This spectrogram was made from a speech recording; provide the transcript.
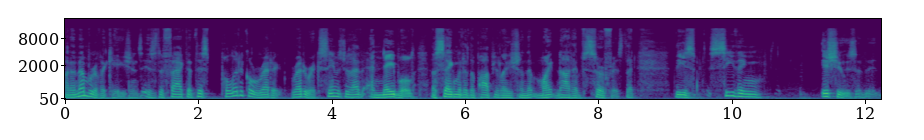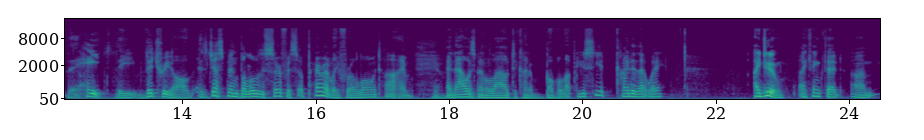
on a number of occasions is the fact that this political rhetoric, rhetoric, seems to have enabled a segment of the population that might not have surfaced, that these seething issues, the hate, the vitriol, has just been below the surface apparently for a long time, yeah. and now has been allowed to kind of bubble up. Do you see it kind of that way? I do. I think that um,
